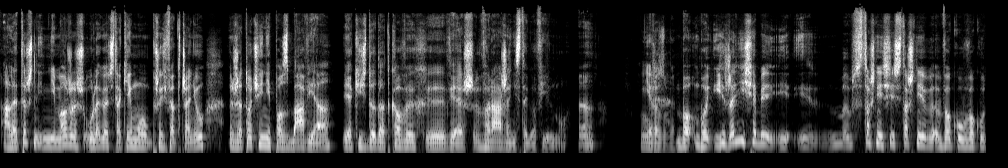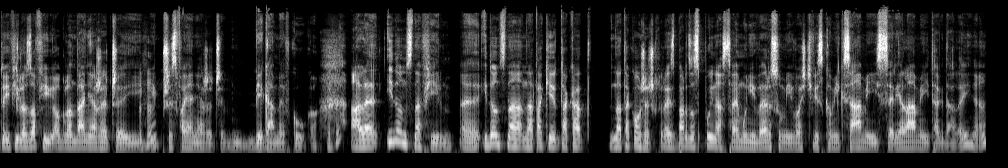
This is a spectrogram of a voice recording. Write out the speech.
ale też nie, nie możesz ulegać takiemu przeświadczeniu, że to cię nie pozbawia jakichś dodatkowych, y, wiesz, wrażeń z tego filmu. Nie? Nie rozumiem. Bo, bo jeżeli siebie, strasznie, strasznie wokół, wokół tej filozofii oglądania rzeczy i, Mhm. i przyswajania rzeczy biegamy w kółko, Mhm. ale idąc na film, e, idąc na, na, takie, taka, na taką rzecz, która jest bardzo spójna z całym uniwersum i właściwie z komiksami i z serialami i tak dalej, nie?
